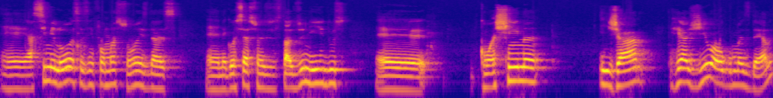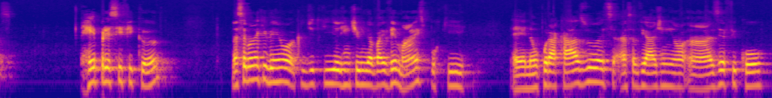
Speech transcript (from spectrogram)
é, assimilou essas informações das é, negociações dos Estados Unidos é, com a China e já reagiu a algumas delas, reprecificando. Na semana que vem eu acredito que a gente ainda vai ver mais, porque é, não por acaso essa, viagem à Ásia ficou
